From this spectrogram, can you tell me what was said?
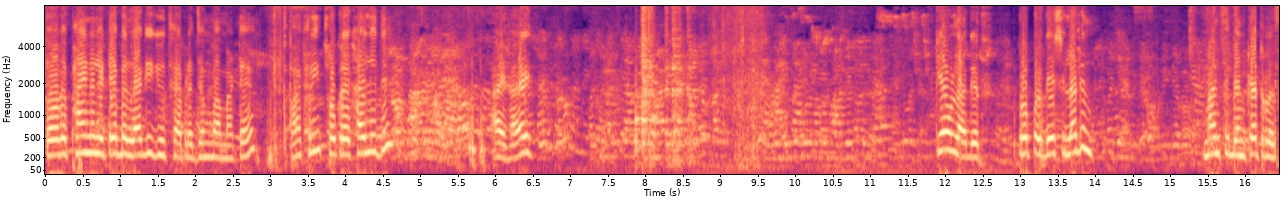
તો હવે ફાઇનલી ટેબલ લાગી ગયું છે આપણે જમવા માટે. ભાખરી છોકરાએ ખાઈ લીધી? હાય હાય. કેવું લાગે? છે પ્રોપર દેશી લાગે ને? માનસીબેન કેટરસ.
